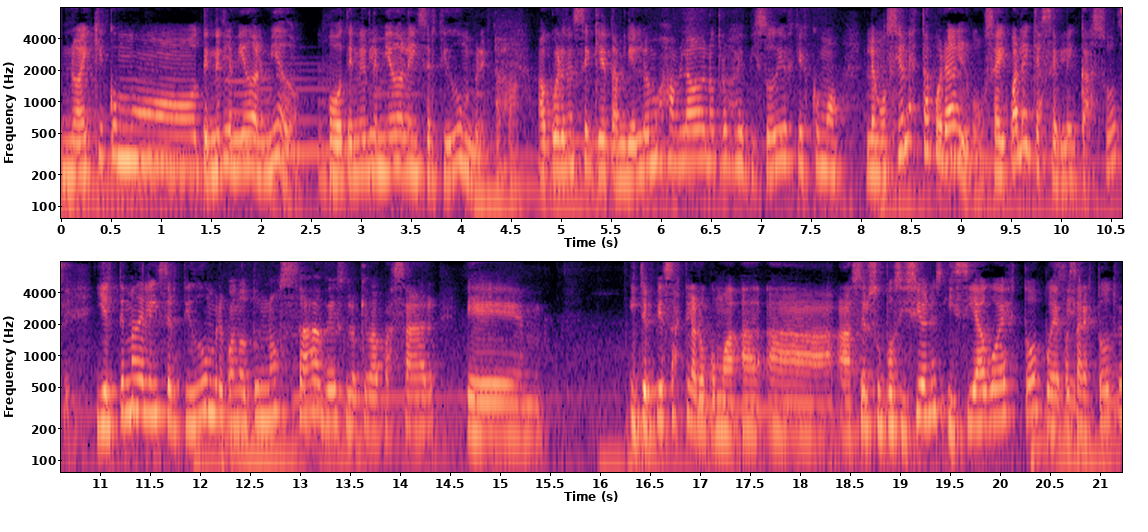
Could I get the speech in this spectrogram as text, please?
no hay que como tenerle miedo al miedo o tenerle miedo a la incertidumbre. Ajá. Acuérdense que también lo hemos hablado en otros episodios, que es como la emoción está por algo, o sea, igual hay que hacerle caso. Sí. Y el tema de la incertidumbre, cuando tú no sabes lo que va a pasar eh, y te empiezas, claro, como a, a- a hacer suposiciones, y si hago esto, puede Sí. pasar esto otro,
